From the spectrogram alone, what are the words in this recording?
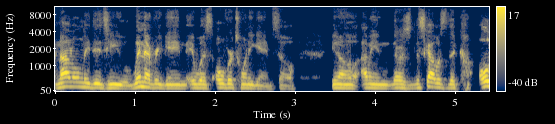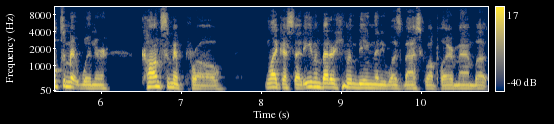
Not only did he win every game, it was over 20 games. So, you know, I mean, there's this guy was the ultimate winner, consummate pro. Like I said, even better human being than he was basketball player, man. But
